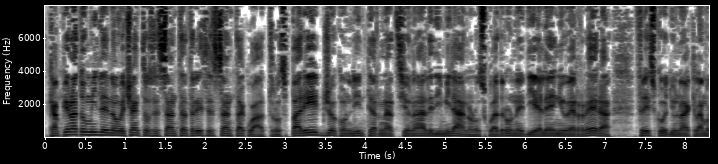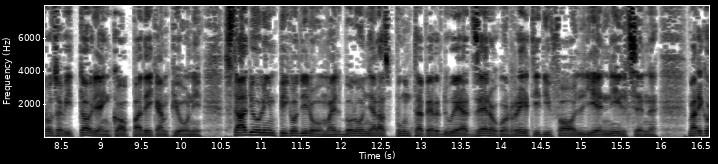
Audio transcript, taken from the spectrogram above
campionato 1963-64, spareggio con l'Internazionale di Milano, lo squadrone di Elenio Herrera, fresco di una clamorosa vittoria in Coppa dei Campioni. Stadio Olimpico di Roma, il Bologna la spunta per 2-0 con reti di Fogli e Nielsen. Ma ricordiamo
